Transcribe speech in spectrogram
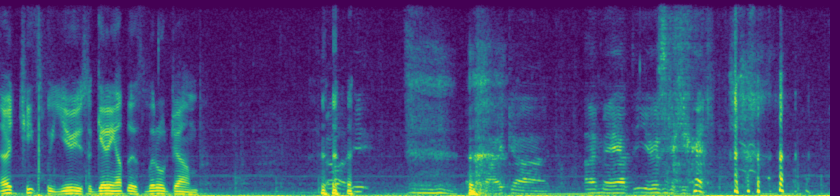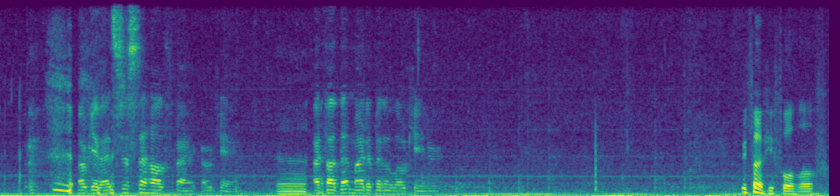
no cheats were used for getting up this little jump. Y- oh my god. I may have to use it again. okay, that's just a health pack. Okay. Uh, I thought that might have been a locator. Before you fall off.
